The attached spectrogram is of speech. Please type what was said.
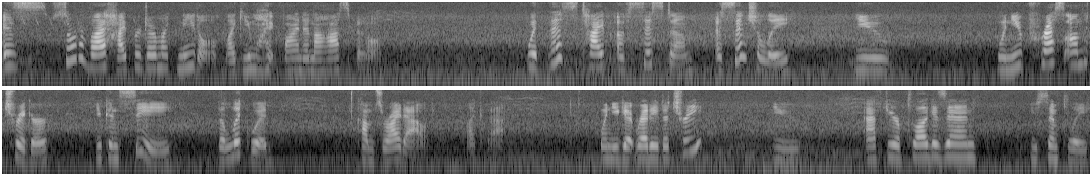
is sort of a hypodermic needle like you might find in a hospital. With this type of system, essentially, you, when you press on the trigger, you can see the liquid comes right out like that. When you get ready to treat, you, after your plug is in, you simply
